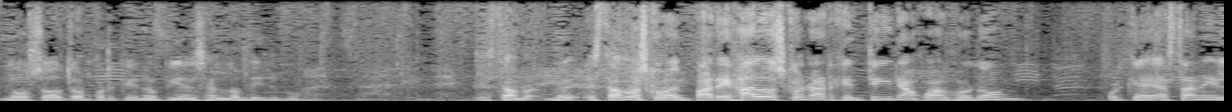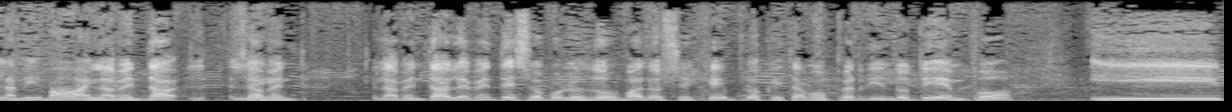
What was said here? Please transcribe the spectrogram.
los otros porque no piensan lo mismo. Estamos, estamos como emparejados con Argentina, Juanjo, ¿no? Porque allá están en la misma vaina. Lamenta- Sí. lament- lamentablemente somos los dos malos ejemplos que estamos perdiendo tiempo. Y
